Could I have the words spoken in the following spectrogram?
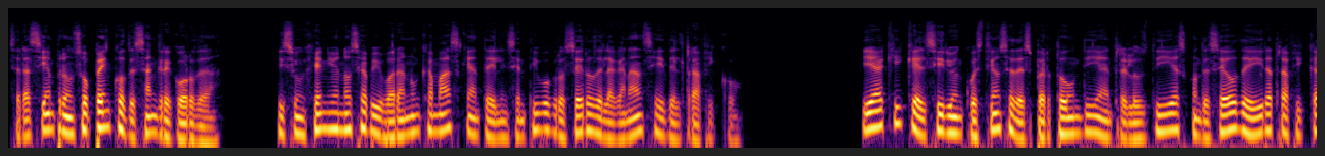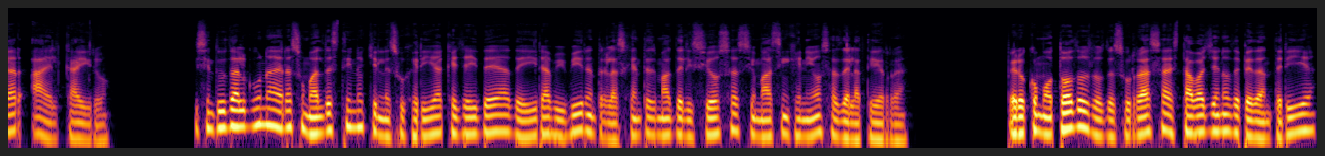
será siempre un sopenco de sangre gorda, y su ingenio no se avivará nunca más que ante el incentivo grosero de la ganancia y del tráfico. Y aquí que el sirio en cuestión se despertó un día entre los días con deseo de ir a traficar a El Cairo, y sin duda alguna era su mal destino quien le sugería aquella idea de ir a vivir entre las gentes más deliciosas y más ingeniosas de la tierra. Pero como todos los de su raza estaba lleno de pedantería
